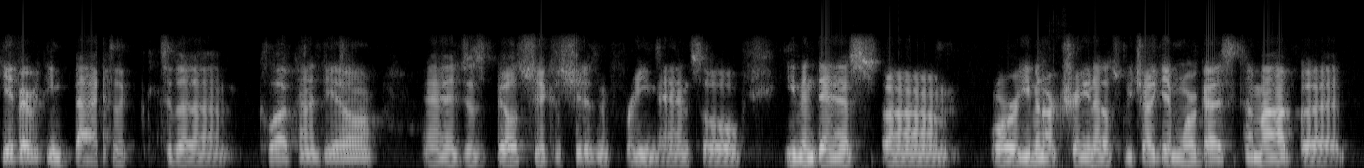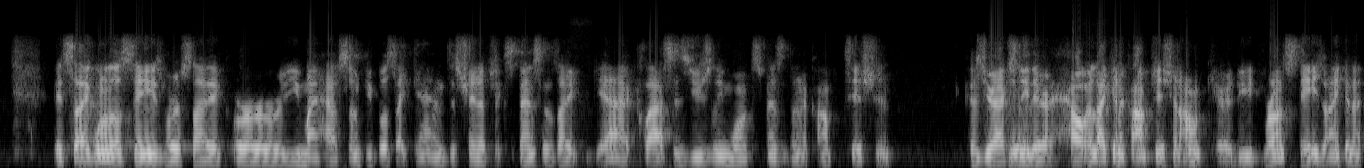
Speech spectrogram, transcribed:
give everything back to the to the club kind of deal, and just build shit because shit isn't free, man. So even dance, um, or even our train ups. We try to get more guys to come out, but it's like one of those things where it's like, or you might have some people, it's like, damn, this train up's expensive. It's like, yeah, class is usually more expensive than a competition because you're actually yeah. there. How, like in a competition, I don't care, dude. Run stage, I ain't gonna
